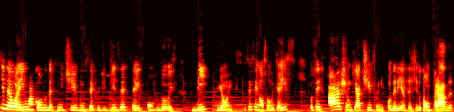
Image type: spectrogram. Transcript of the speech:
que deu aí um acordo definitivo em cerca de 16,2 bilhões. Vocês têm noção do que é isso? Vocês acham que a Tiffany poderia ter sido comprada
